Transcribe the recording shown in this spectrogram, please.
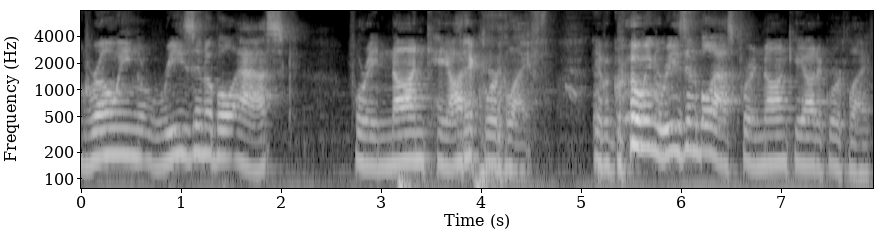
growing, reasonable ask for a non chaotic work life. They have a growing, reasonable ask for a non chaotic work life.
